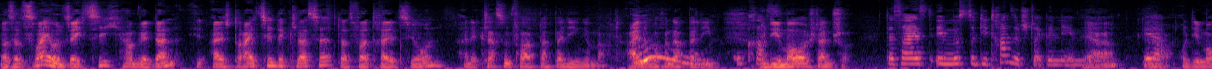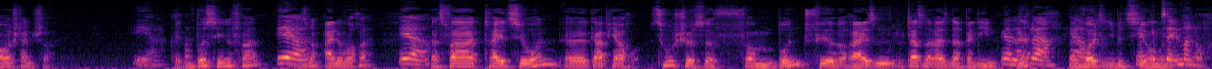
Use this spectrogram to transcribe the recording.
1962 haben wir dann als 13. Klasse, das war Tradition, eine Klassenfahrt nach Berlin gemacht. Eine Uh, Woche nach Berlin. oh, krass. Und die Mauer stand schon. Das heißt, ihr müsstet die Transitstrecke nehmen. Ja, genau. ja. Und die Mauer stand schon. Ja, krass. sind einen Bus hingefahren. Ja. Also eine Woche. Ja. Das war Tradition. Äh, gab ja auch Zuschüsse vom Bund für Reisen, Klassenreisen nach Berlin. Ja, na ne? klar, Man ja. wollte die Ja, Beziehung. gibt's ja immer noch.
